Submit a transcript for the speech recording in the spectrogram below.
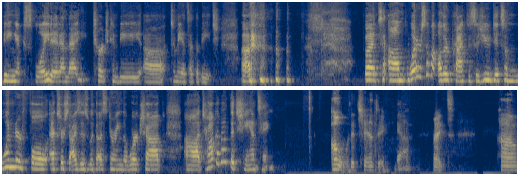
being exploited and that church can be, uh, to me, it's at the beach. Uh, but um, what are some other practices? You did some wonderful exercises with us during the workshop. Uh, talk about the chanting. Oh, the chanting. Yeah. Right. Uh,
